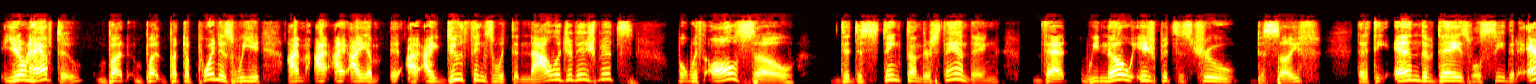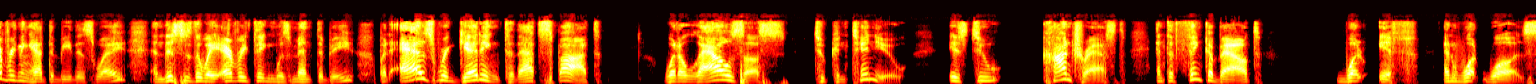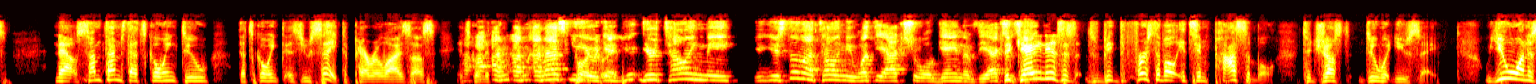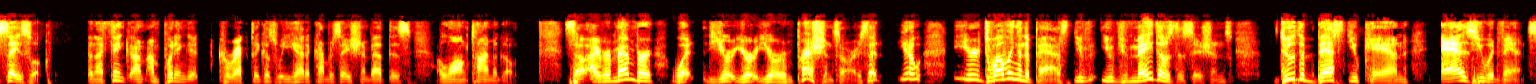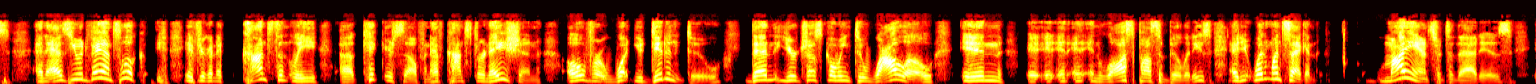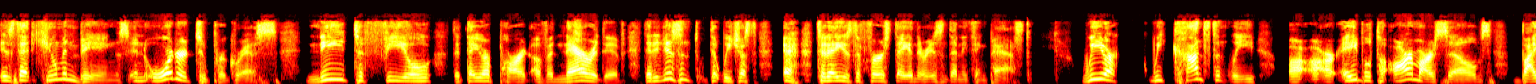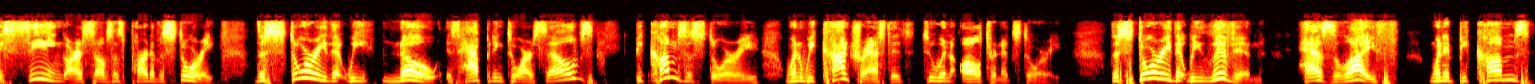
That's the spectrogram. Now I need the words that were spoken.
You don't have to, but but but the point is, we I'm I I, I am I, I do things with the knowledge of Ishbitz, but with also the distinct understanding that we know Ishbitz is true besaif, that at the end of days we'll see that everything had to be this way, and this is the way everything was meant to be. But as we're getting to that spot, what allows us to continue is to contrast and to think about what if and what was. Now, sometimes that's going to that's going to, as you say, to paralyze us. It's going to. I'm, I'm, I'm asking you again. You're telling me you're still not telling me what the actual gain of the exercise. The gain is, is first of all, it's impossible to just do what you say. You want to say, look, and I think I'm, I'm putting it correctly because we had a conversation about this a long time ago. So I remember what your your your impressions are is that you know you're dwelling in the past. You've you've made those decisions. Do the best you can as you advance. And as you advance, look, if you're going to constantly uh, kick yourself and have consternation over what you didn't do, then you're just going to wallow in in, in, in lost possibilities. And you, one, one second, my answer to that is is that human beings in order to progress need to feel that they are part of a narrative that it isn't that we just eh, today is the first day and there isn't anything past. We are we constantly are, are, able to arm ourselves by seeing ourselves as part of a story. The story that we know is happening to ourselves becomes a story when we contrast it to an alternate story. The story that we live in has life when it becomes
